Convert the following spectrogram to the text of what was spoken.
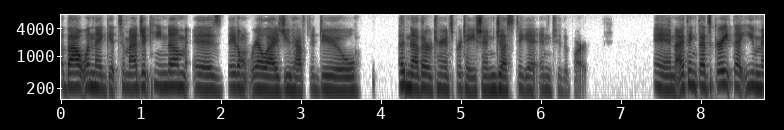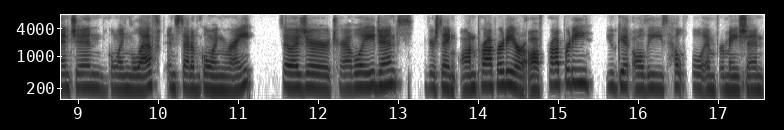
about when they get to Magic Kingdom is they don't realize you have to do another transportation just to get into the park. And I think that's great that you mentioned going left instead of going right so, as your travel agents, if you're staying on property or off property, you get all these helpful information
